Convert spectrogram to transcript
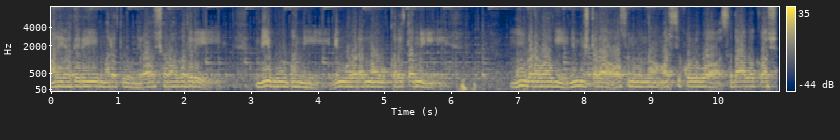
ಮರೆಯದಿರಿ, ಮರೆತು ನಿರಾಶರಾಗದಿರಿ. ನೀವು ಬನ್ನಿ, ನಿಮ್ಮವರನ್ನು ಕರೆತನ್ನಿ. ಮುಂಗಡವಾಗಿ ನಿಮ್ಮಿಷ್ಟದ ಆಸನವನ್ನು ಆರಿಸಿಕೊಳ್ಳುವ ಸದಾವಕಾಶ.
